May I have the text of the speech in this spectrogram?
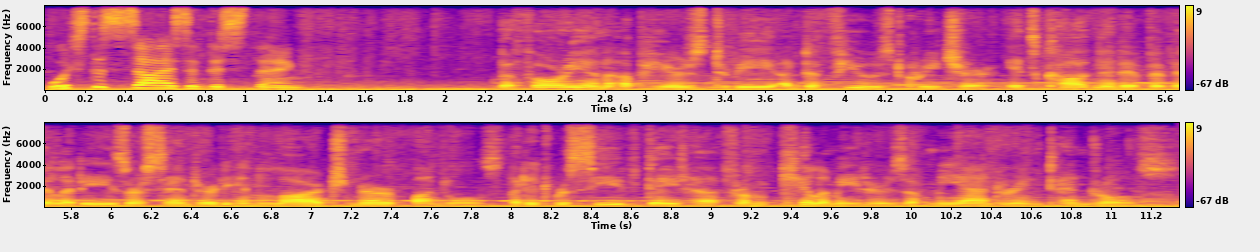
What's the size of this thing? The Thorian appears to be a diffused creature. Its cognitive abilities are centered in large nerve bundles, but it receives data from kilometers of meandering tendrils.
